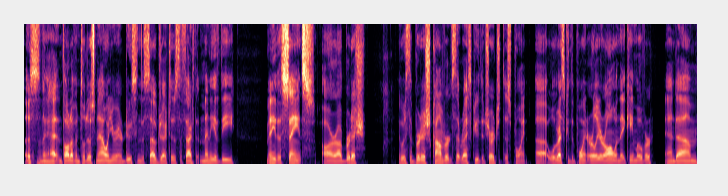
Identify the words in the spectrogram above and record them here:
This is something I hadn't thought of until just now when you were introducing the subject. Is the fact that many of the many of the saints are uh, British. It was the British converts that rescued the church at this point. Uh, well, rescued the point earlier on when they came over, and um,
